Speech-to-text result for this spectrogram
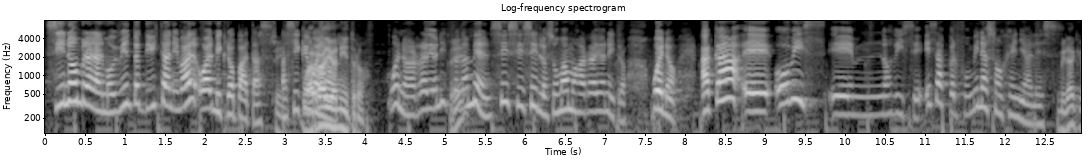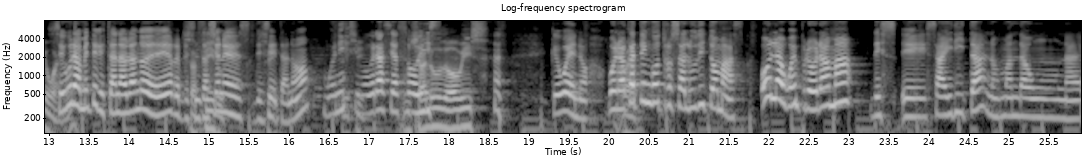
si nombran al Movimiento Activista Animal o al Micropatas. Sí, Así que o a bueno. Radio Nitro. Bueno, Radio Nitro ¿Sí? también. Sí, sí, sí, lo sumamos a Radio Nitro. Bueno, acá eh, Obis eh, nos dice, esas perfuminas son geniales. Mirá qué bueno. Seguramente que están hablando de representaciones Zafirus, de sí. Z, ¿no? Buenísimo, sí. gracias Un Obis. saludo, Obis. Qué bueno. Bueno, A acá ver. tengo otro saludito más. Hola, buen programa. De eh, Zairita nos manda una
